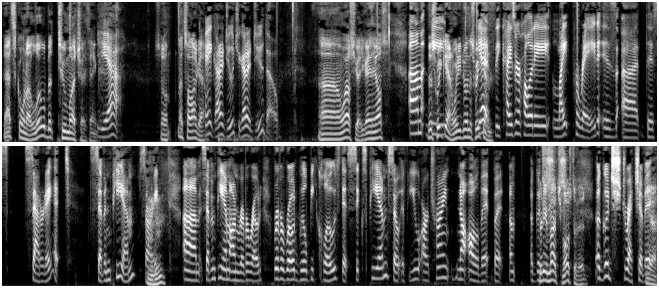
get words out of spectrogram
That's going a little bit too much, I think. Yeah. So that's all I got. Hey, gotta do what you gotta do, though. Uh, what else you got? You got anything else? Um, This the- weekend. What are you doing this weekend? Yes, the Keizer Holiday Light Parade is uh, this Saturday at 7 p.m. Sorry, um, 7 p.m. on River Road. River Road will be closed at 6 p.m. So if you are trying, not all of it, but um, a good Pretty sh- much most of it. a good stretch of it. Yeah.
